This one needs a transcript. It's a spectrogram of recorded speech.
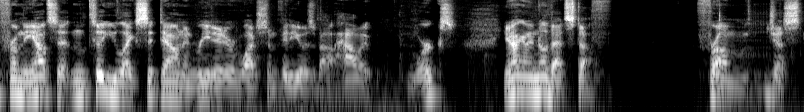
from the outset until you like sit down and read it or watch some videos about how it works, you're not going to know that stuff from just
